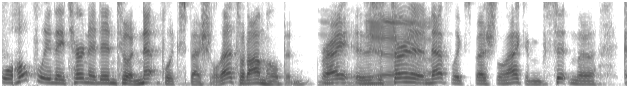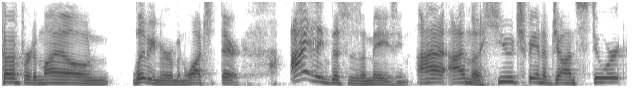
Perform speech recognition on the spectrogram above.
well, hopefully they turn it into a Netflix special. That's what I'm hoping, right? Is just turn it a. Netflix special, and I can sit in the comfort of my own living room and watch it there. I think this is amazing. I, I'm a huge fan of Jon Stewart.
